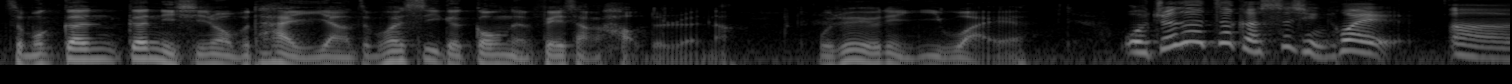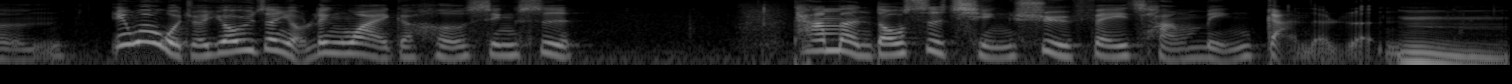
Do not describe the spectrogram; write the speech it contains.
怎么跟跟你形容不太一样？怎么会是一个功能非常好的人啊？我觉得有点意外哎、我觉得这个事情会，嗯，因为我觉得忧郁症有另外一个核心是，他们都是情绪非常敏感的人。嗯，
